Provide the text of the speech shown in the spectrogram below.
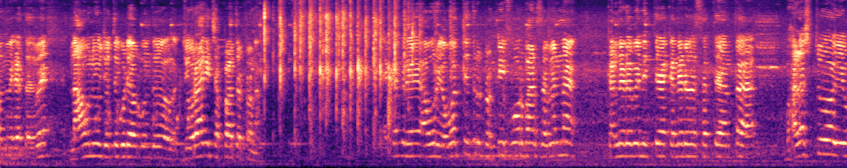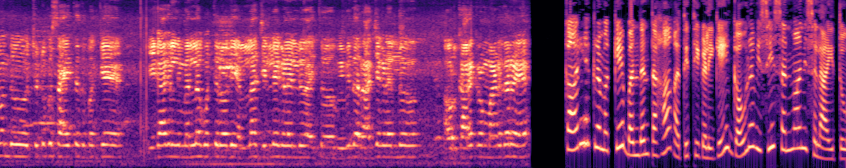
ವಂದನೆ ಹೇಳ್ತಾ ಇದ್ದೇವೆ. ನಾವು ನೀವು ಜೊತೆಗೂಡಿ ಅವ್ರಿಗೊಂದು ಜೋರಾಗಿ ಚಪ್ಪಾಳ ತಟ್ಟೋಣ. ಯಾಕಂದ್ರೆ ಅವ್ರು ಯಾವತ್ತಿದ್ರು ಟ್ವೆಂಟಿ ಫೋರ್ ಬಾರ್ ಸೆವೆನ್ ಕನ್ನಡವೇ ನಿತ್ಯ, ಕನ್ನಡವೇ ಸತ್ಯ ಅಂತ ಬಹಳಷ್ಟು ಈ ಒಂದು ಚುಟುಕು ಸಾಹಿತ್ಯದ ಬಗ್ಗೆ ಈಗಾಗಲೇ ನಿಮ್ಮೆಲ್ಲ ಗೊತ್ತಿರೋ ಹಾಗೆ ಎಲ್ಲ ಜಿಲ್ಲೆಗಳಲ್ಲೂ ಆಯ್ತು, ವಿವಿಧ ರಾಜ್ಯಗಳಲ್ಲೂ ಅವರು ಕಾರ್ಯಕ್ರಮ ಮಾಡಿದರೆ ಕಾರ್ಯಕ್ರಮಕ್ಕೆ ಬಂದಂತಹ ಅತಿಥಿಗಳಿಗೆ ಗೌರವಿಸಿ ಸನ್ಮಾನಿಸಲಾಯಿತು.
